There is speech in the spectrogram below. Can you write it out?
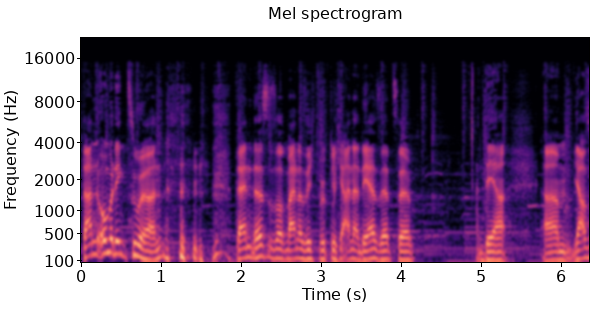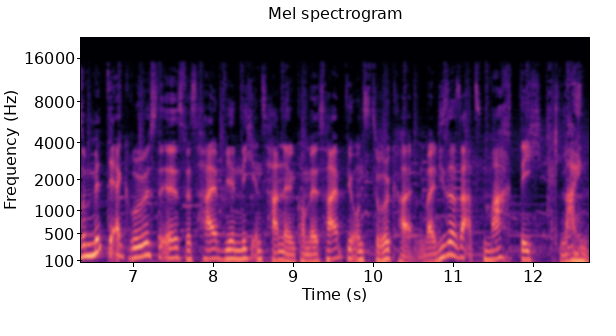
Dann unbedingt zuhören. Denn das ist aus meiner Sicht wirklich einer der Sätze, der ähm, ja so mit der Größte ist, weshalb wir nicht ins Handeln kommen, weshalb wir uns zurückhalten. Weil dieser Satz macht dich klein.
